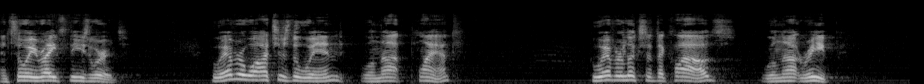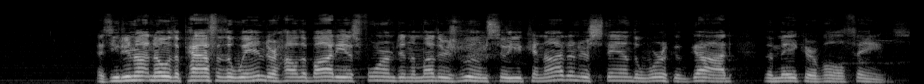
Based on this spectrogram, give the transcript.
And so he writes these words Whoever watches the wind will not plant, whoever looks at the clouds will not reap. As you do not know the path of the wind or how the body is formed in the mother's womb, so you cannot understand the work of God, the maker of all things.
